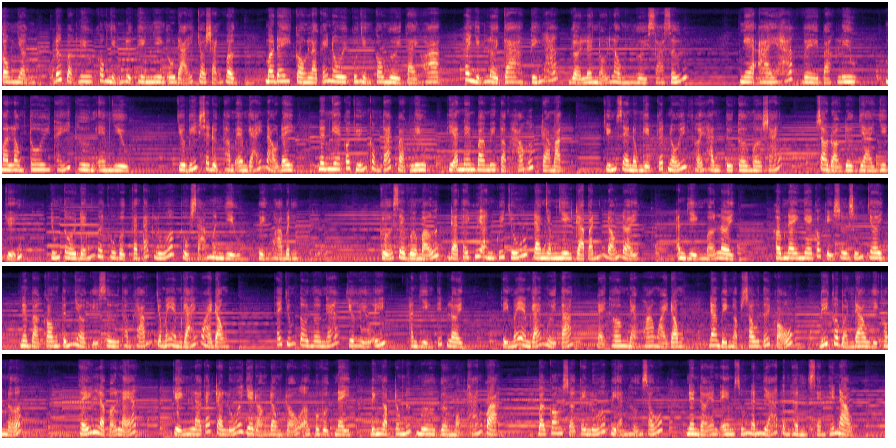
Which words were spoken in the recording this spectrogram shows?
Công nhận, đất bạc liêu không những được thiên nhiên ưu đãi cho sản vật, mà đây còn là cái nôi của những con người tài hoa, hay những lời ca, tiếng hát gợi lên nỗi lòng người xa xứ. Nghe ai hát về bạc liêu mà lòng tôi thấy thương em nhiều. Chưa biết sẽ được thăm em gái nào đây nên nghe có chuyến công tác Bạc Liêu thì anh em ban biên tập háo hức ra mặt. Chuyến xe nông nghiệp kết nối khởi hành từ tờ mờ sáng. Sau đoạn đường dài di chuyển, chúng tôi đến với khu vực canh tác lúa thuộc xã Minh Diệu, huyện Hòa Bình. Cửa xe vừa mở đã thấy quý anh quý chú đang nhâm nhi trà bánh đón đợi. Anh Diện mở lời, hôm nay nghe có kỹ sư xuống chơi nên bà con tính nhờ kỹ sư thăm khám cho mấy em gái ngoài đồng. Thấy chúng tôi ngơ ngác chưa hiểu ý, anh Diện tiếp lời thì mấy em gái 18, đại thơm nàng hoa ngoài đồng đang bị ngập sâu tới cổ, biết có bệnh đau gì không nữa. Thế là vỡ lẽ, chuyện là các trà lúa giai đoạn đồng trổ ở khu vực này bị ngập trong nước mưa gần một tháng qua. Bà con sợ cây lúa bị ảnh hưởng xấu nên đợi anh em xuống đánh giá tình hình xem thế nào.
